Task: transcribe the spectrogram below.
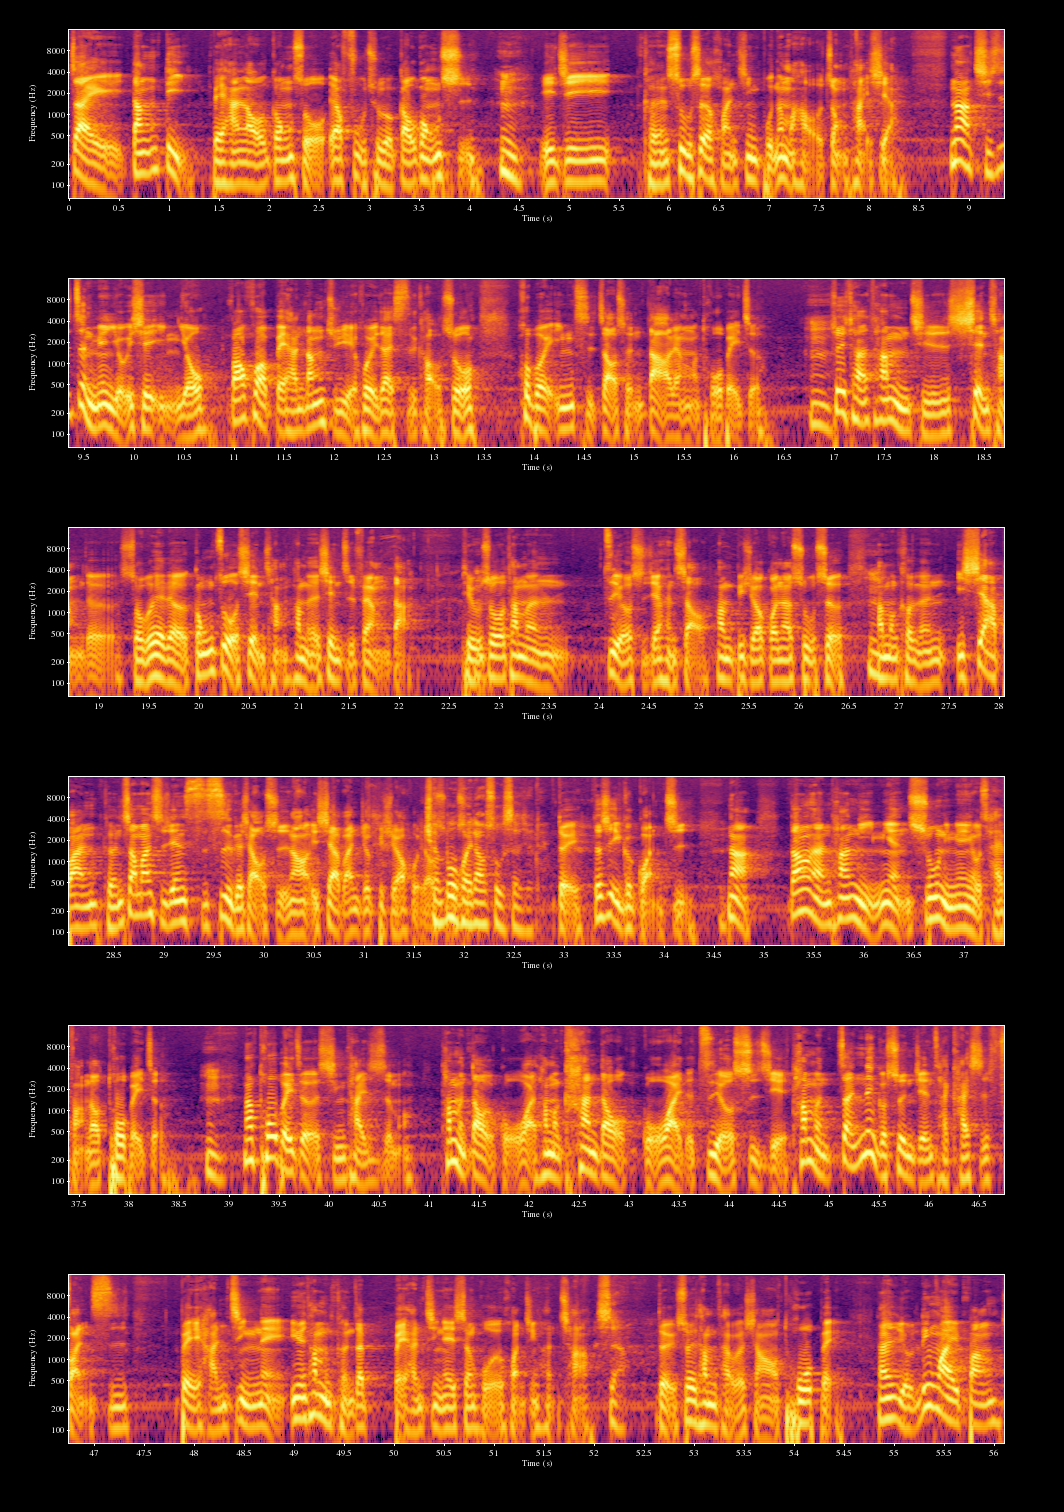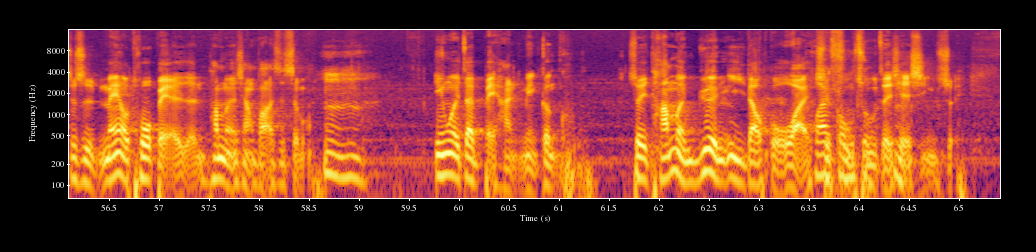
在当地北韩劳工所要付出的高工时，嗯，以及可能宿舍环境不那么好的状态下。那其实这里面有一些隐忧，包括北韩当局也会在思考说，会不会因此造成大量的脱北者。嗯，所以他他们其实现场的所谓的工作现场，他们的限制非常大。比如说，他们自由时间很少，他们必须要关在宿舍。他们可能一下班，可能上班时间十四个小时，然后一下班就必须要回到宿舍全部回到宿舍就对。对，这是一个管制。那当然，它里面书里面有采访到脱北者，嗯，那脱北者的心态是什么？他们到了国外，他们看到国外的自由世界，他们在那个瞬间才开始反思北韩境内，因为他们可能在北韩境内生活的环境很差，是啊，对，所以他们才会想要脱北。但是有另外一帮就是没有脱北的人，他们的想法是什么？嗯嗯，因为在北韩里面更苦，所以他们愿意到国外去付出这些薪水。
